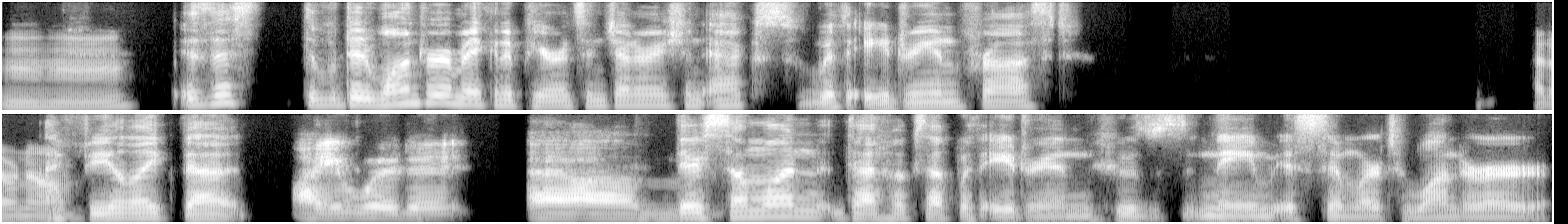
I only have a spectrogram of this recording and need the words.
hmm Is this did did Wanderer make an appearance in Generation X with Adrienne Frost? I don't know. I feel like that I would uh, um there's someone that hooks up with Adrienne whose name is similar to Wanderer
